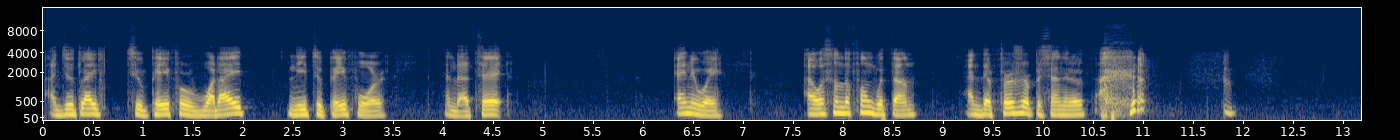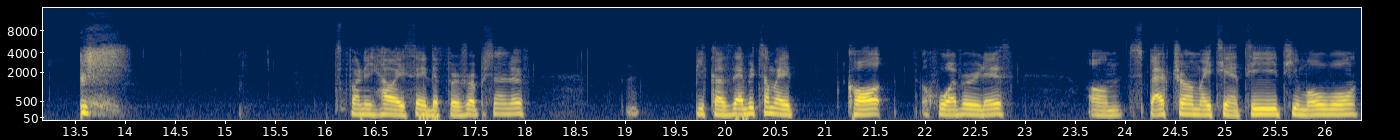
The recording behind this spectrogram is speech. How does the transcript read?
I just like to pay for what I need to pay for, and that's it. Anyway, I was on the phone with them and their first representative it's funny how I say the first representative because every time I call whoever it is, um, Spectrum, AT&T, T-Mobile,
